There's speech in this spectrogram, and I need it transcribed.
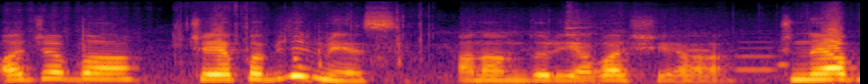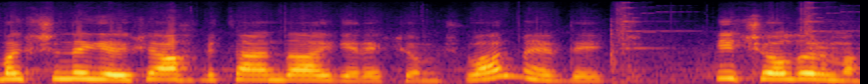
Acaba şey yapabilir miyiz? Anam dur yavaş ya. Şunu yapmak için ne gerekiyor? Ah bir tane daha gerekiyormuş. Var mı evde hiç? Hiç olur mu?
